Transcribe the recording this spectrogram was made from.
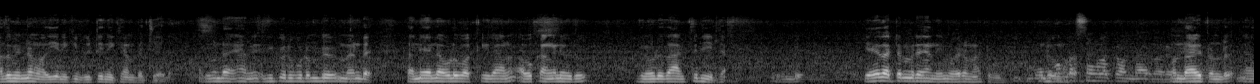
അത് പിന്നെ മതി എനിക്ക് വീട്ടിൽ നിൽക്കാൻ പറ്റിയത് അതുകൊണ്ട് ഞാൻ എനിക്കൊരു കുടുംബം വേണ്ടേ. തന്നെയല്ല അവൾ വക്കീലാണ്. അവൾക്ക് അങ്ങനെ ഒരു ഇതിനോട് താല്പര്യമില്ല. അതുകൊണ്ട് ഏതറ്റം വരെ ഞാൻ നിയമപരമായിട്ട് പോകും ഉണ്ടായിട്ടുണ്ട്. ഞാൻ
